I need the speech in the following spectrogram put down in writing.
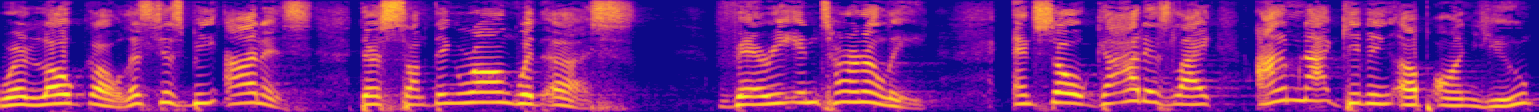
We're loco. Let's just be honest. There's something wrong with us, very internally. And so God is like, I'm not giving up on you.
